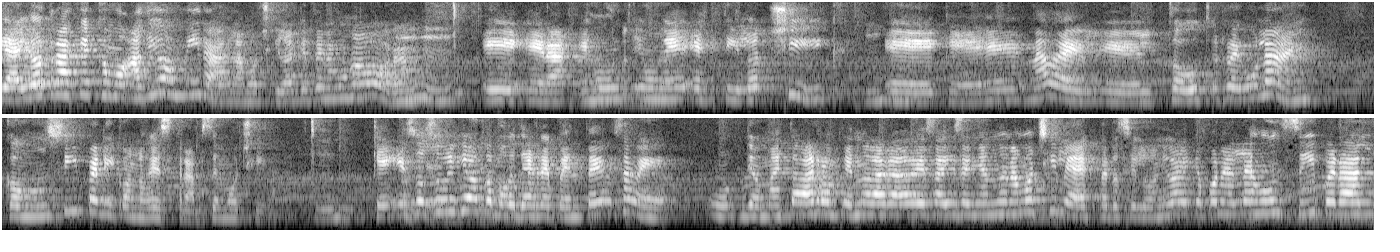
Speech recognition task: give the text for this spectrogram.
y hay otras que es como, adiós, mira, la mochila que tenemos ahora eh, era, es un, un estilo chic, eh, que es nada, el, el tote regular con un zipper y con los straps de mochila. Que eso surgió como de repente, ¿sabes? yo me estaba rompiendo la cabeza diseñando una mochila, pero si lo único que hay que ponerle es un zipper al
